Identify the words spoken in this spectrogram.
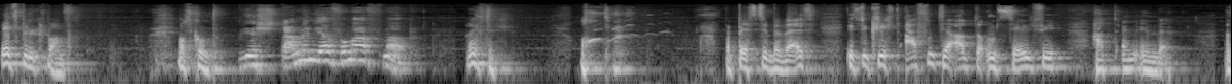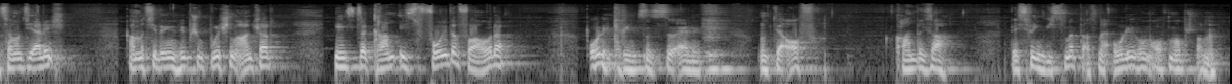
Jetzt bin ich gespannt. Was kommt? Wir stammen ja vom Affen ab. Richtig. Und der beste Beweis ist die Geschichte Affentheater und Selfie hat ein Ende. Und sagen wir uns ehrlich, wenn man sich den hübschen Burschen anschaut, Instagram ist voll davon, oder? Alle grinsen so eine. Und der auf kann das auch. Deswegen wissen wir, dass wir alle vom Affen abstammen.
